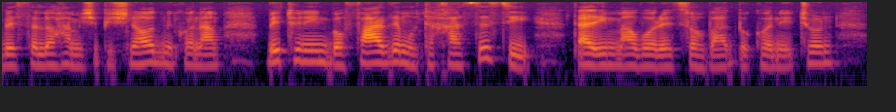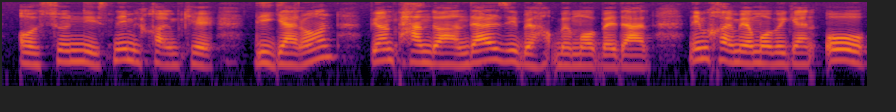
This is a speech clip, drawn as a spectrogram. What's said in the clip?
به اصطلاح همیشه پیشنهاد می‌کنم بتونین با فرد متخصصی در این موارد صحبت بکنید. چون آسون نیست. نمی‌خوایم که دیگران بیان پند و اندرزی به ما بدن. نمی‌خوایم به ما بگن او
